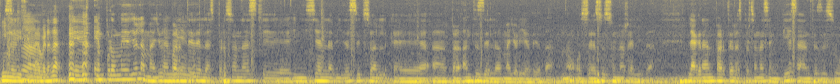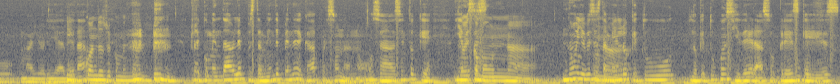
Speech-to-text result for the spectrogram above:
Y no dicen la verdad. Eh, en promedio la mayor También, parte ¿no? de las personas eh, inician la vida sexual eh, a- antes de la mayoría de edad, ¿no? O sea, eso es una realidad. La gran parte de las personas empieza antes de su mayoría de ¿Y edad. cuándo es recomendable? Recomendable, pues también depende de cada persona, ¿no? O sea, siento que... y a no es como una... no, y a veces también lo que tú lo que tú consideras o crees que es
